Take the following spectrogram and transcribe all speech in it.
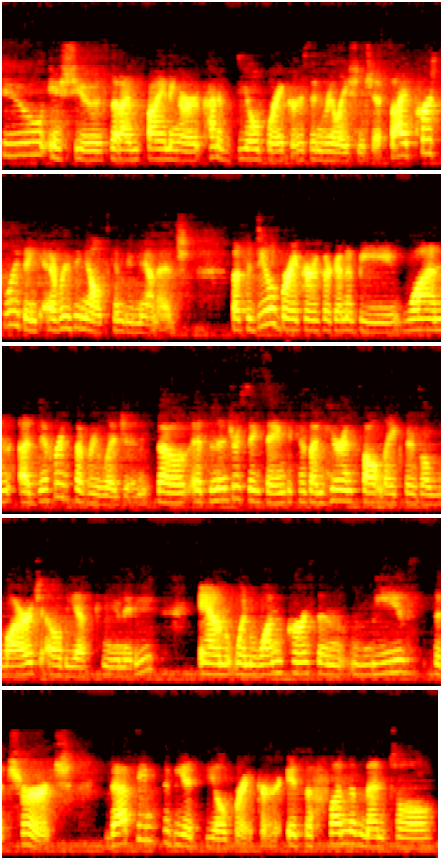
two issues that I'm finding are kind of deal breakers in relationships. I personally think everything else can be managed, but the deal breakers are going to be one, a difference of religion. So it's an interesting thing because I'm here in Salt Lake, there's a large LDS community, and when one person leaves the church, that seems to be a deal breaker. It's a fundamental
